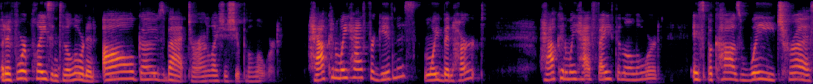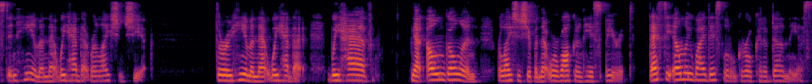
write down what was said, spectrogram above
but if we're pleasing to the Lord, and all goes back to our relationship with the Lord. How can we have forgiveness when we've been hurt? How can we have faith in the Lord? It's because we trust in Him and that we have that relationship through Him and that we have that we have that ongoing relationship and that we're walking in His Spirit. That's the only way this little girl could have done this.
